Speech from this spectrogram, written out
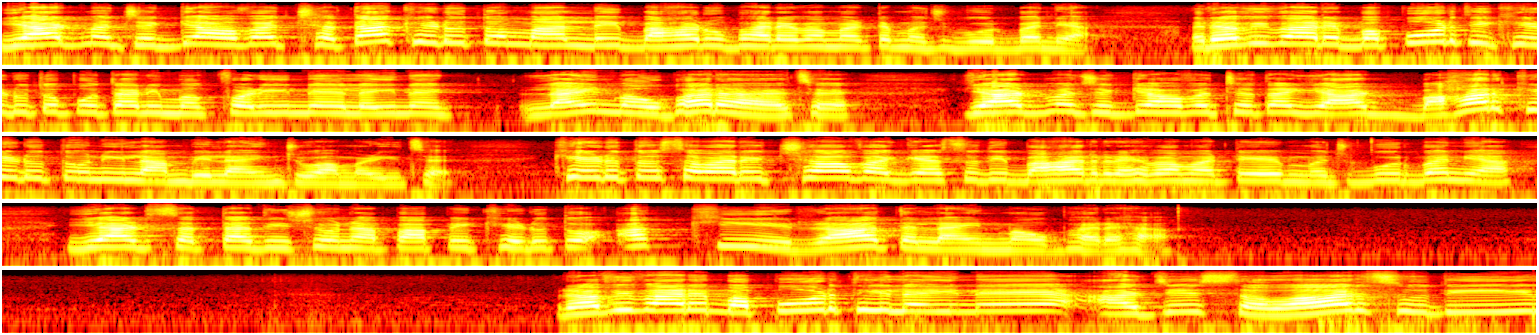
યાર્ડમાં જગ્યા હોવા છતાં ખેડૂતો માલ લઈ બહાર ઊભા રહેવા માટે મજબૂર બન્યા. રવિવારે બપોરથી ખેડૂતો પોતાની મગફળીને લઈને લાઈનમાં ઊભા રહ્યા છે. યાર્ડમાં જગ્યા હોવા છતાં યાર્ડ બહાર ખેડૂતોની લાંબી લાઈન જોવા મળી છે. ખેડૂતો સવારે છ વાગ્યા સુધી બહાર રહેવા માટે મજબૂર બન્યા. યાર્ડ સત્તાધીશોના પાપે ખેડૂતો આખી રાત લાઇનમાં ઊભા રહ્યા. રવિવારે બપોરથી લઈને આજે સવાર સુધી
